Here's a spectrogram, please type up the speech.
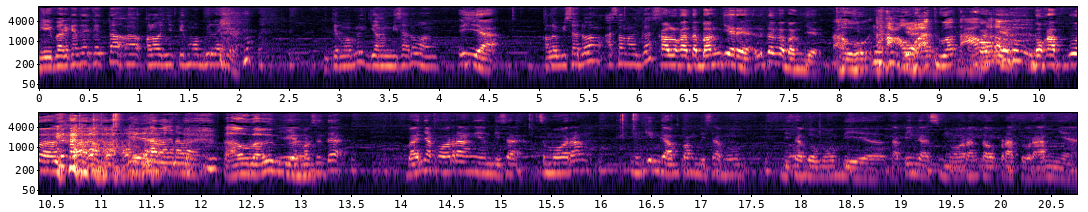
ya ibarat kata kita eh, kalau nyetir mobil aja. Nyetir mobil jangan bisa doang. Iya. Kalau bisa doang asal ngegas. Kalau kata bang Jer ya lu tau gak bang Jer? Tahu tahu banget gua tahu. Bang Jer, bokap gua. Kenapa kenapa? Tahu banget iya maksudnya banyak orang yang bisa semua orang mungkin gampang bisa mau bisa bawa mobil tapi nggak semua orang tahu peraturannya.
